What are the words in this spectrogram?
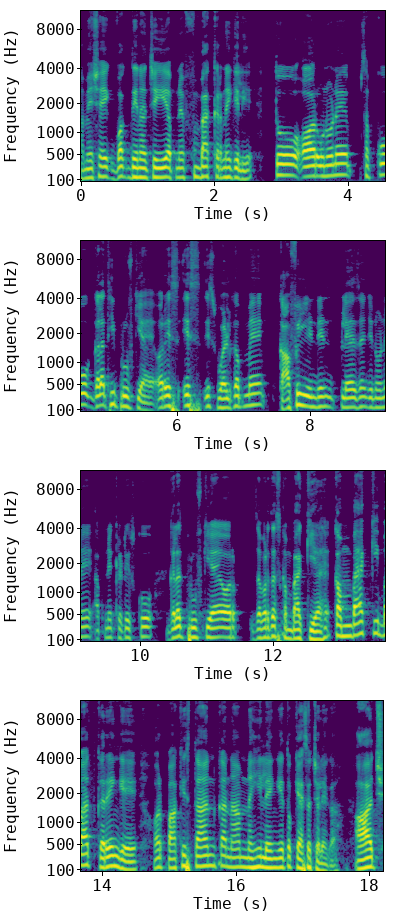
हमेशा एक वक्त देना चाहिए अपने बैक करने के लिए। तो और उन्होंने सबको गलत ही प्रूव किया है और इस इस इस वर्ल्ड कप में काफ़ी इंडियन प्लेयर्स हैं जिन्होंने अपने क्रिटिक्स को गलत प्रूफ किया है और ज़बरदस्त कम किया है। कम की बात करेंगे और पाकिस्तान का नाम नहीं लेंगे तो कैसा चलेगा? आज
